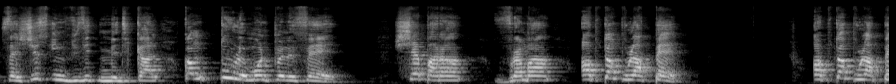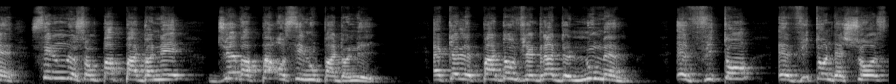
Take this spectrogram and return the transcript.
C'est juste une visite médicale comme tout le monde peut le faire. Chers parents, vraiment, optons pour la paix. Optons pour la paix. Si nous ne sommes pas pardonnés, Dieu va pas aussi nous pardonner. Et que le pardon viendra de nous-mêmes. Évitons, évitons des choses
